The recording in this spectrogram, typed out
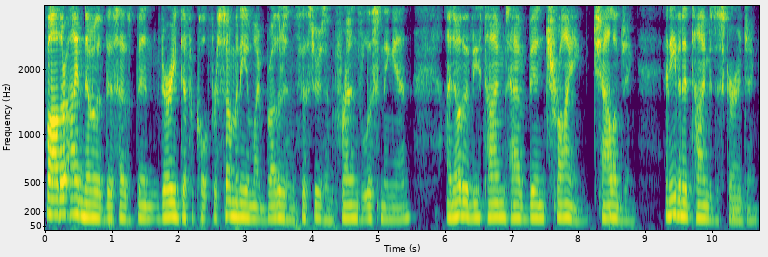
Father, I know that this has been very difficult for so many of my brothers and sisters and friends listening in. I know that these times have been trying, challenging, and even at times discouraging.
